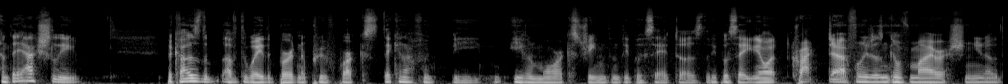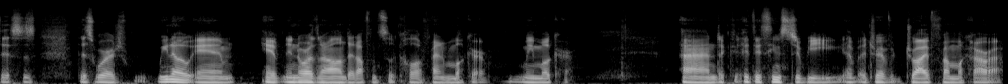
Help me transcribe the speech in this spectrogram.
And they actually, because of the way the burden of proof works, they can often be even more extreme than people who say it does. The people say, "You know what, crack definitely doesn't come from Irish," and you know this is this word we know um, in, in Northern Ireland they'd often call a friend mucker, me mucker and it, it seems to be a, a driv- drive from mo chara.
